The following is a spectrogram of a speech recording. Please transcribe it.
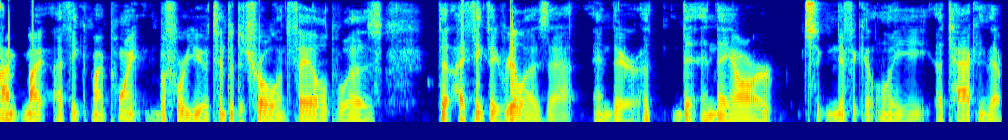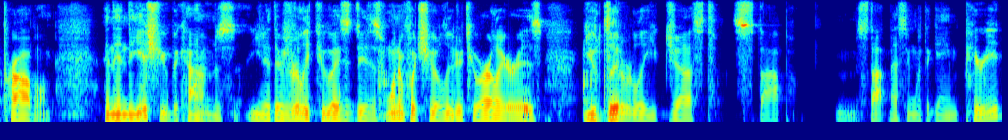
I'm, my, I think my point before you attempted to troll and failed was that I think they realize that, and they're uh, and they are significantly attacking that problem. And then the issue becomes, you know, there's really two ways to do this. One of which you alluded to earlier is you literally just stop stop messing with the game, period,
